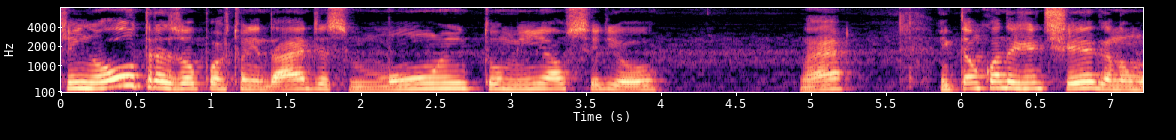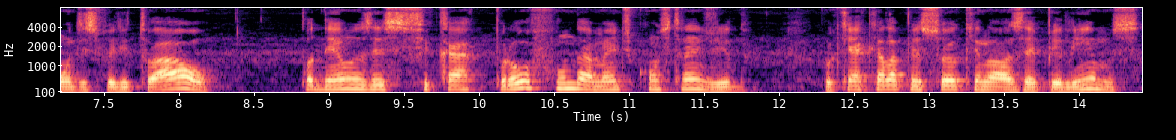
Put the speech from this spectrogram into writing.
que em outras oportunidades muito me auxiliou, né? Então, quando a gente chega no mundo espiritual, podemos ficar profundamente constrangido, porque aquela pessoa que nós repelimos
